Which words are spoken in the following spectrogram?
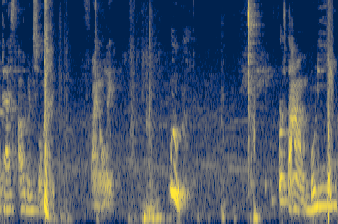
Who dropped that pass? I would have been so mad. Finally. Woo. First down, buddy.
